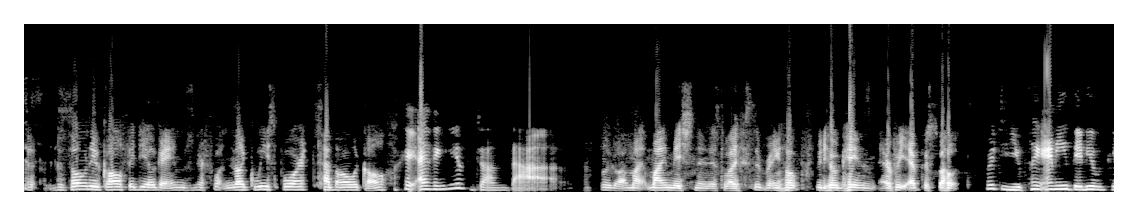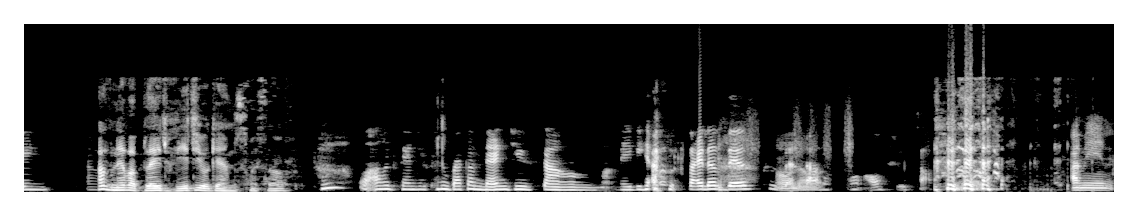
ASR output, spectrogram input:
there's so many golf video games and they're fun. Like Wii Sports had all the golf. okay, I think you've done that. Like uh, my my mission in this life is to bring up video games in every episode. Wait, do you play any video games? I've never played video games myself. well, Alexander can recommend you some maybe outside of this, Oh, no. that will all shoot. I mean,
